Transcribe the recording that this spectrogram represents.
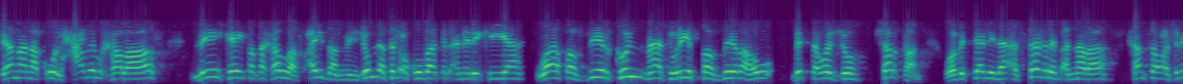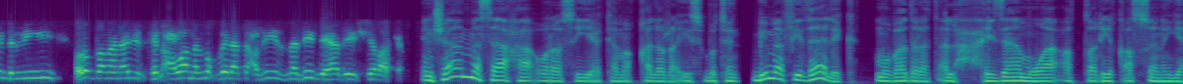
كما نقول حبل خلاص لكي تتخلص أيضا من جملة العقوبات الأمريكية وتصدير كل ما تريد تصديره بالتوجه شرقا وبالتالي لا أستغرب أن نرى 25% ربما نجد في الأعوام المقبلة تعزيز مزيد لهذه الشراكة. انشاء مساحه أوراسية كما قال الرئيس بوتين بما في ذلك مبادرة الحزام والطريق الصينية،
